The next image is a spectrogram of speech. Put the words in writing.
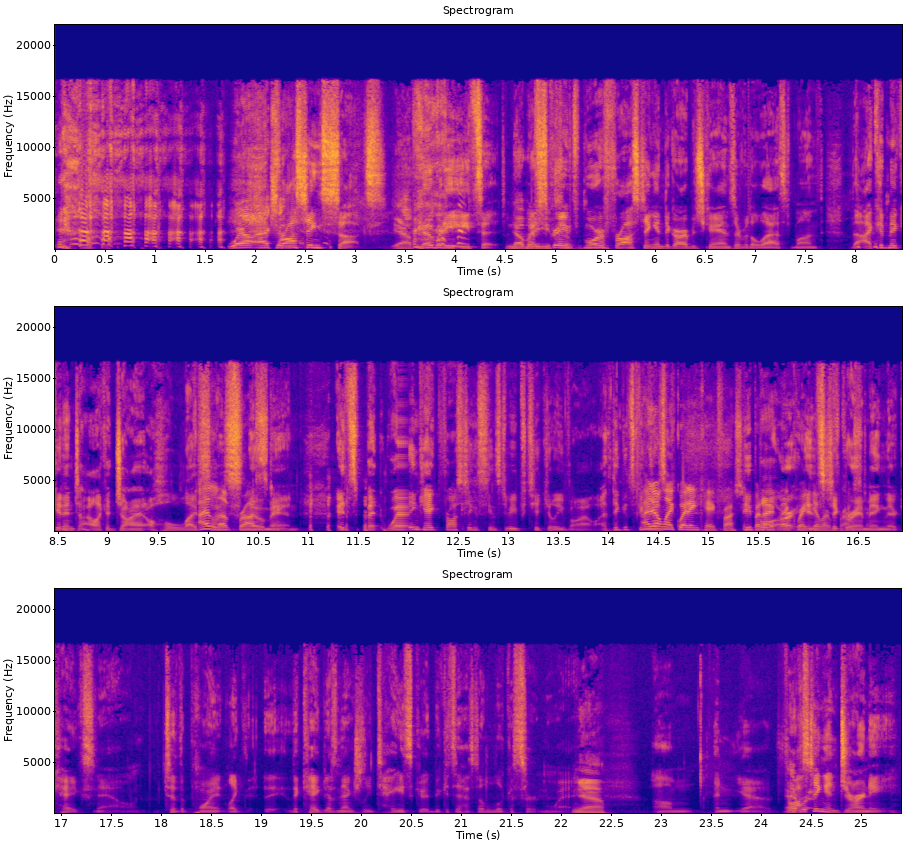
Well, actually, frosting sucks. Yeah. nobody eats it. Nobody I've eats scraped it. more frosting into garbage cans over the last month that I could make it into like a giant, a whole life I size love frosting. snowman. It's but wedding cake frosting seems to be particularly vile. I think it's because I don't like wedding cake frosting, people but I like are regular Instagramming frosting. their cakes now to the point like the, the cake doesn't actually taste good because it has to look a certain way. Yeah. Um, and yeah, frosting and journey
